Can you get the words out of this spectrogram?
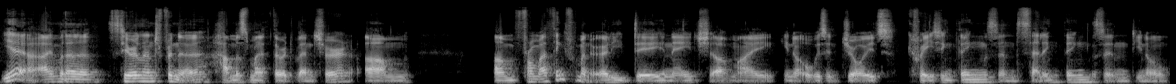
Yeah, I'm a serial entrepreneur. Hum is my third venture. Um, um, from I think from an early day and age, um, I you know always enjoyed creating things and selling things, and you know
